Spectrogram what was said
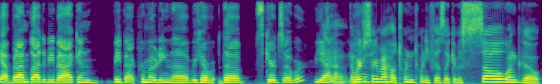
yeah, but I'm glad to be back and be back promoting the recover the scared sober. Yeah. So, And we're just talking about how 2020 feels like it was so long ago.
